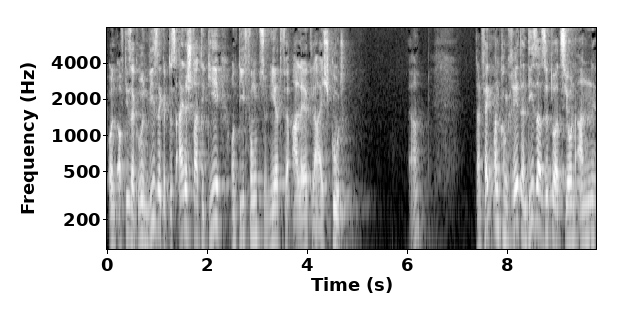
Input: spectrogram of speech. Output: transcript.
und auf dieser grünen Wiese gibt es eine Strategie und die funktioniert für alle gleich gut. Ja? Dann fängt man konkret in dieser Situation an,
